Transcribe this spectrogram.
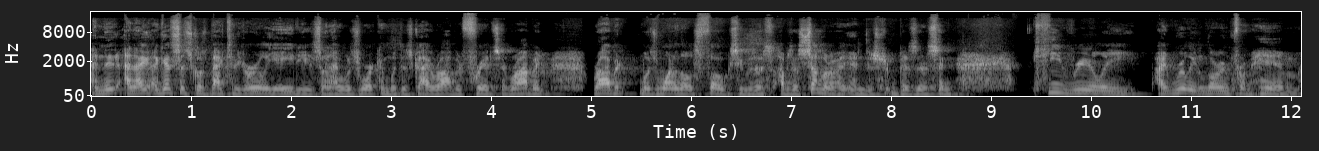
and then, and I, I guess this goes back to the early '80s when I was working with this guy Robert Fritz, and Robert Robert was one of those folks. He was a, I was a seminar industry business, and he really, I really learned from him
